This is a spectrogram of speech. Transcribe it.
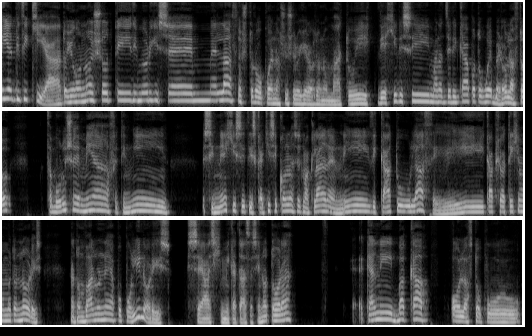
η αντιδικία, το γεγονός ότι δημιούργησε με λάθος τρόπο ένα σούσουρο γύρω από το όνομά του, η διαχείριση μανατζερικά από το Weber, όλο αυτό θα μπορούσε μια φετινή συνέχιση της κακής εικόνας της McLaren ή δικά του λάθη ή κάποιο ατύχημα με τον Norris να τον βάλουν από πολύ νωρίς σε άσχημη κατάσταση ενώ τώρα ε, κάνει backup όλο αυτό που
